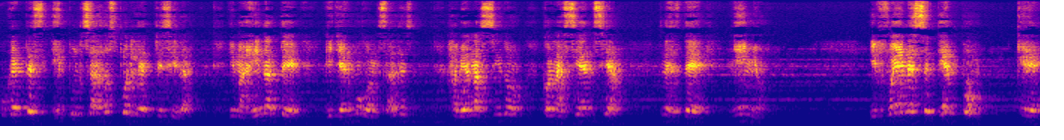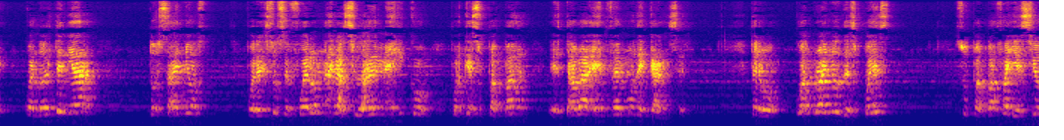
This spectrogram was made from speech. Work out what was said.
juguetes impulsados por electricidad. Imagínate, Guillermo González había nacido con la ciencia desde niño. Y fue en ese tiempo que cuando él tenía dos años, por eso se fueron a la Ciudad de México, porque su papá estaba enfermo de cáncer. Pero cuatro años después su papá falleció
